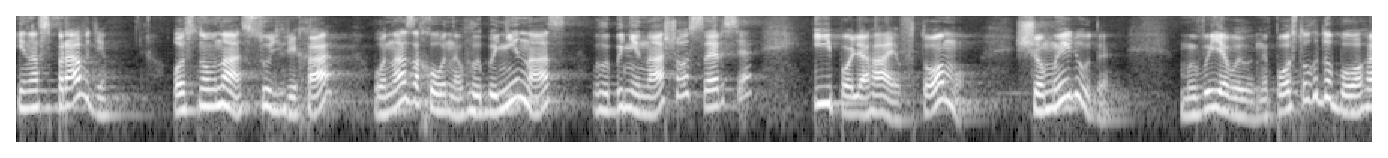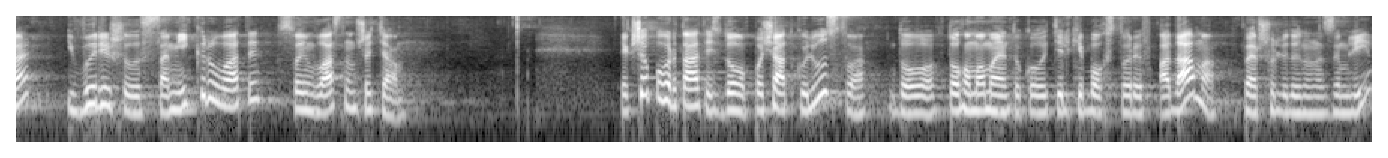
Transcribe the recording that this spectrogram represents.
І насправді основна суть гріха, вона захована в глибині нас, в глибині нашого серця, і полягає в тому, що ми, люди, ми виявили непослух до Бога і вирішили самі керувати своїм власним життям. Якщо повертатись до початку людства, до того моменту, коли тільки Бог створив Адама, першу людину на землі,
